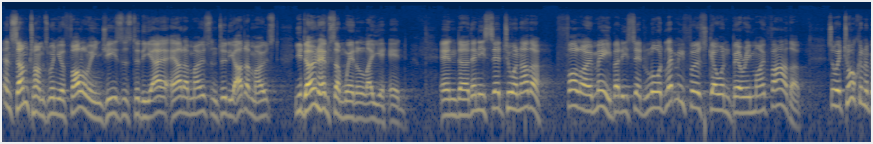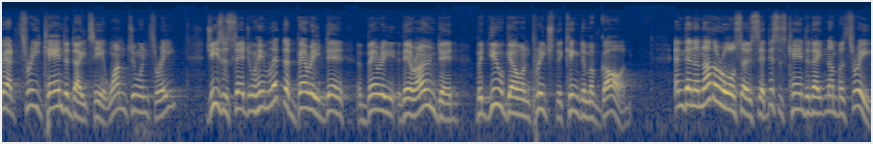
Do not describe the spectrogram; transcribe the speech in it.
And sometimes when you're following Jesus to the outermost and to the uttermost, you don't have somewhere to lay your head. And uh, then he said to another, Follow me. But he said, Lord, let me first go and bury my father. So we're talking about three candidates here one, two, and three. Jesus said to him, Let the buried dead bury their own dead, but you go and preach the kingdom of God. And then another also said, This is candidate number three.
